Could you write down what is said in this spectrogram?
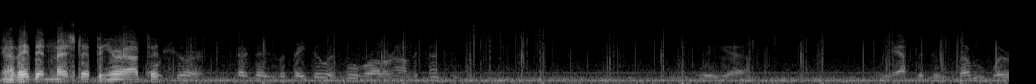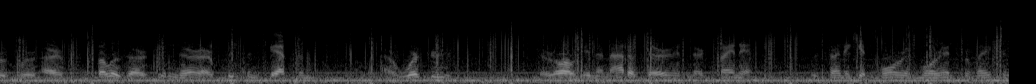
Now, they've been messed up in your outfit? Oh, sure. Because what they do is move all around the country. We, uh, we have to do some, we're, we're, our fellows are in there, our policeman captains, our workers, they're all in and out of there, and they're trying to, we're trying to get more and more information.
